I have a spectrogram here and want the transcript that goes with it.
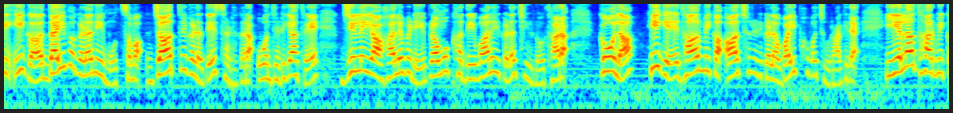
ಜಿಲ್ಲೆಯಲ್ಲಿ ಈಗ ದೈವಗಳ ನೇಮೋತ್ಸವ ಜಾತ್ರೆಗಳದೇ ಸಡಗರ. ಒಂದೆಡೆಯಾದ್ರೆ ಜಿಲ್ಲೆಯ ಹಲವೆಡೆ ಪ್ರಮುಖ ದೇವಾಲಯಗಳ ಜೀರ್ಣೋದ್ಧಾರ. ಕೋಲ ಹೀಗೆ ಧಾರ್ಮಿಕ ಆಚರಣೆಗಳ ವೈಭವ ಜೋರಾಗಿದೆ. ಈ ಎಲ್ಲ ಧಾರ್ಮಿಕ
